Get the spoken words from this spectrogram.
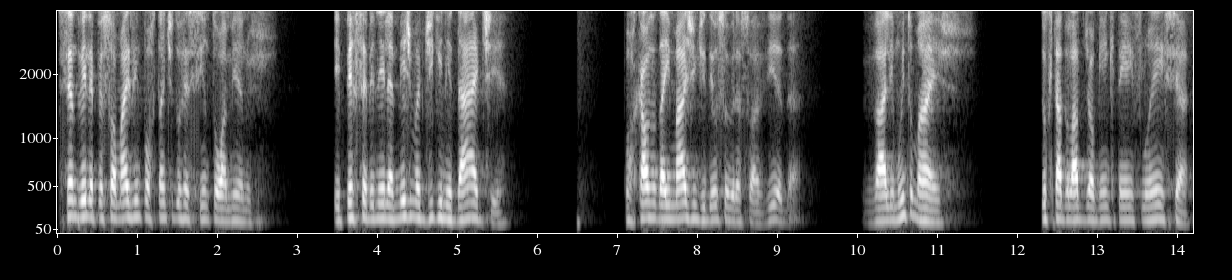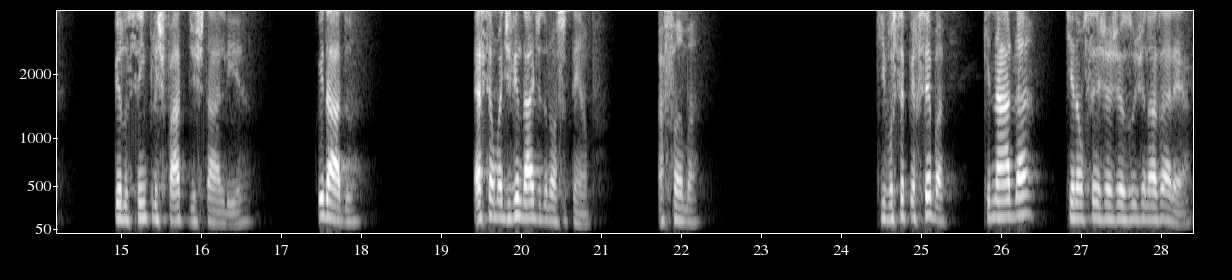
sendo ele a pessoa mais importante do recinto ou a menos, e perceber nele a mesma dignidade por causa da imagem de Deus sobre a sua vida, vale muito mais do que estar do lado de alguém que tem a influência pelo simples fato de estar ali. Cuidado. Essa é uma divindade do nosso tempo. A fama. Que você perceba que nada que não seja Jesus de Nazaré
